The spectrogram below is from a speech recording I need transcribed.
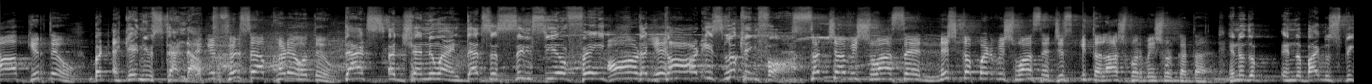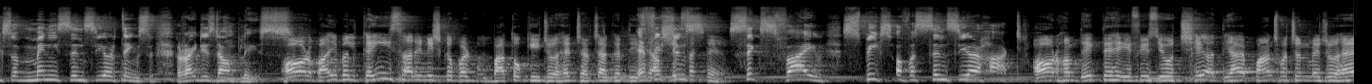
आप गिरते हो but again you stand up. लेकिन फिर से आप खड़े होते हो That's a genuine, that's a sincere faith और that ये- God is looking for. सच्चा विश्वास है निष्कपट विश्वास है जिसकी तलाश परमेश्वर करता है। In the in the Bible speaks of many sincere things write this down please और बाइबल कई सारी निष्कपट बातों की जो है चर्चा करती है आप लिख सकते हैं। 6:5 speaks of a sincere heart और हम देखते हैं इफिसियो 6 अध्याय 5 वचन में जो है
